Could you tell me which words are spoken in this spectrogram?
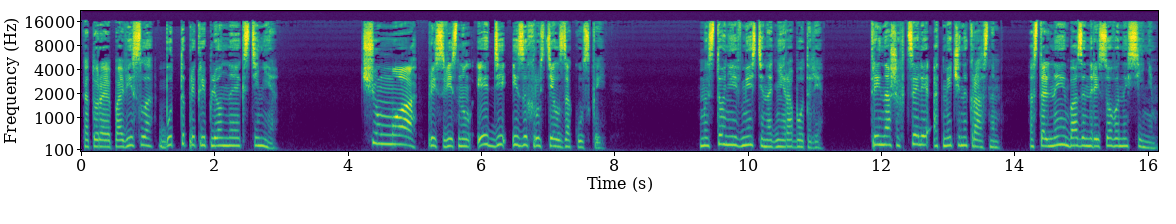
которая повисла, будто прикрепленная к стене. «Чума!» — присвистнул Эдди и захрустел закуской. Мы с Тони вместе над ней работали. Три наших цели отмечены красным — остальные базы нарисованы синим.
